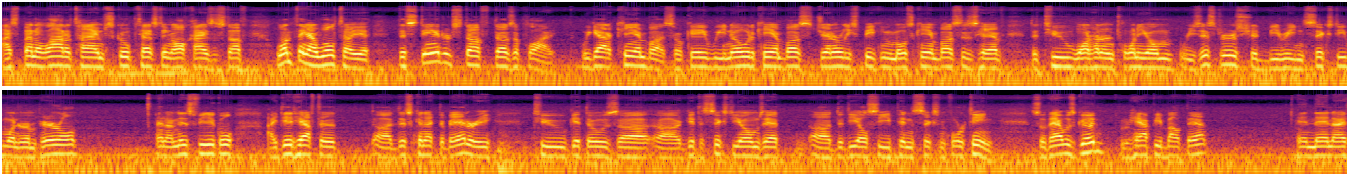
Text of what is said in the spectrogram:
I spent a lot of time scope testing all kinds of stuff. One thing I will tell you, the standard stuff does apply. We got a CAN bus, okay? We know the CAN bus, generally speaking, most CAN buses have the two 120 ohm resistors, should be reading 60 when they're in parallel. And on this vehicle, I did have to uh, disconnect the battery to get those uh, uh, get the 60 ohms at uh, the DLC pins 6 and 14. So that was good. I'm happy about that. And then I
